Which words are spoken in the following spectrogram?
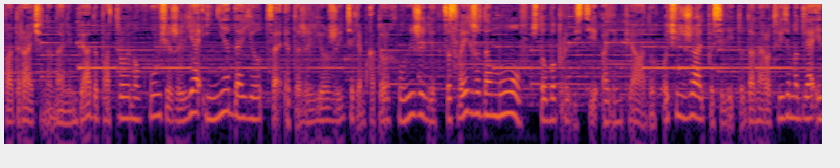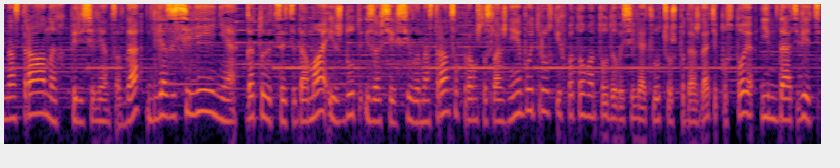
потрачены на Олимпиаду, построена куча жилья, и не дается это жилье жителям, которых выжили со своих же домов, чтобы провести Олимпиаду. Очень жаль поселить туда народ. Видимо, для иностранных переселенцев, да, для заселения готовятся эти дома и ждут изо всех сил иностранцев, потому что сложнее будет русских потом оттуда выселять. Лучше уж подождать и пустое им дать. Ведь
